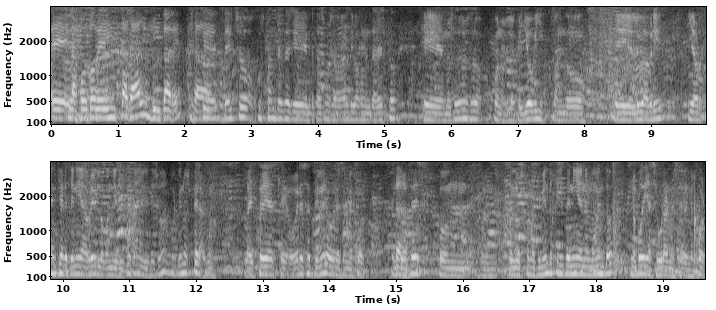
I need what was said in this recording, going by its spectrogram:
Eh, la foto de Insta tal, brutal, ¿eh? O Es que, de hecho, justo antes de que empezásemos a hablar, te iba a comentar esto. eh, nosotros, lo, bueno, lo que yo vi cuando eh, lo iba a abrir y la urgencia que tenía de abrirlo con 17 años, dices, "Oh, ¿por qué no esperas? Bueno, la historia es que o eres el primero o eres el mejor. Claro. Entonces, con, con- con los conocimientos que yo tenía en el momento, no podía asegurarme ser el mejor,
